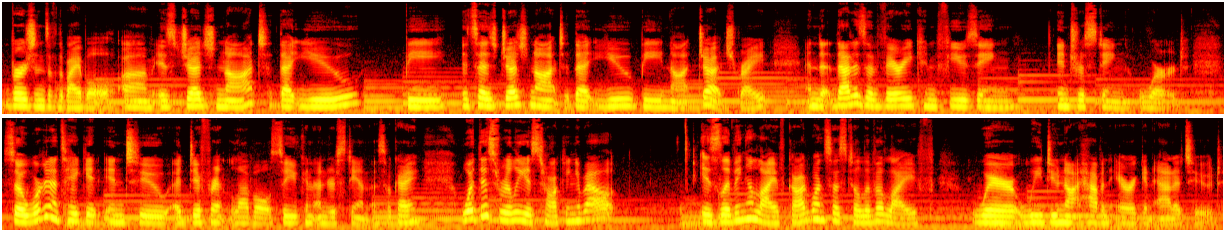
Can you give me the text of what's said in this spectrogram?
versions of the Bible um, is judge not that you be, it says, judge not that you be not judged, right? And that is a very confusing, interesting word. So we're going to take it into a different level so you can understand this, okay? What this really is talking about is living a life. God wants us to live a life where we do not have an arrogant attitude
